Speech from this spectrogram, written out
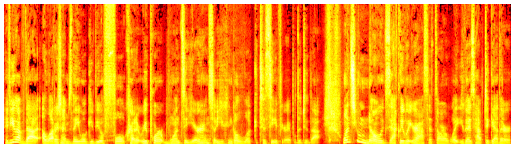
If you have that, a lot of times they will give you a full credit report once a year. And so you can go look to see if you're able to do that. Once you know exactly what your assets are, what you guys have together,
